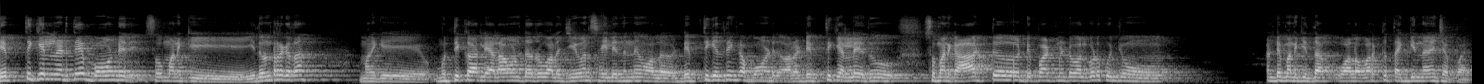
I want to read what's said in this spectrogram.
డెప్త్కి వెళ్ళినట్టే బాగుండేది. సో మనకి ఇది ఉంటారు కదా మనకి మృతికారులు ఎలా ఉంటారు వాళ్ళ జీవన శైలి ఏంటంటే వాళ్ళ డెప్త్కి వెళ్తే ఇంకా బాగుండేది. వాళ్ళ డెప్త్కి వెళ్ళలేదు. సో మనకి ఆర్ట్ డిపార్ట్మెంట్ వాళ్ళు కూడా కొంచెం అంటే మనకి దా వాళ్ళ వర్క్ తగ్గిందనే చెప్పాలి.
